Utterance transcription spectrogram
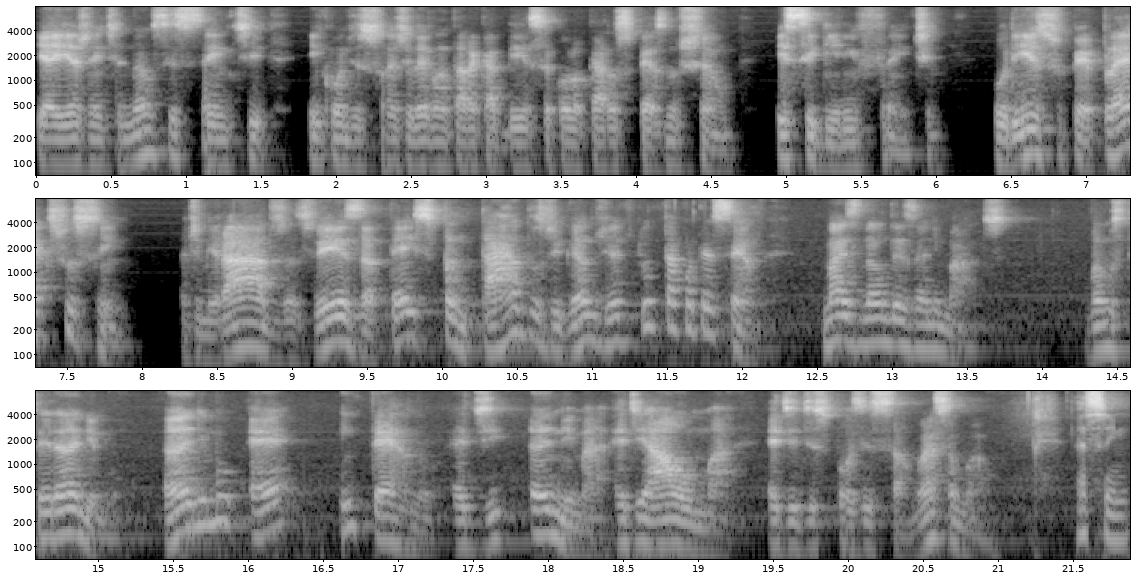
E aí a gente não se sente em condições de levantar a cabeça, colocar os pés no chão e seguir em frente. Por isso, perplexos, sim, admirados, às vezes até espantados, digamos, diante de tudo que está acontecendo, mas não desanimados. Vamos ter ânimo. Ânimo é interno, é de ânima, é de alma, é de disposição, não é, Samuel? É sim.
